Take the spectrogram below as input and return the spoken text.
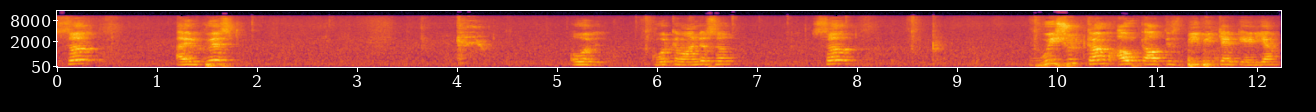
Sir, I request our corps commander, sir, sir, we should come out of this BB tent area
